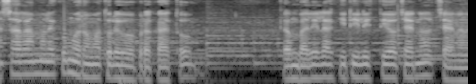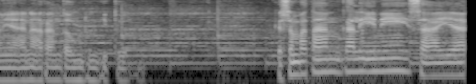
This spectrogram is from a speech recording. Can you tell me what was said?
Assalamualaikum warahmatullahi wabarakatuh. Kembali lagi di Listio Channel, channelnya anak rantau gunung gitu Kesempatan kali ini saya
